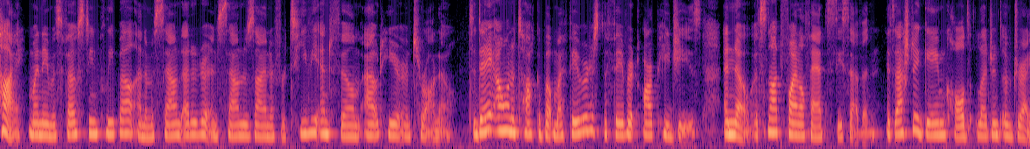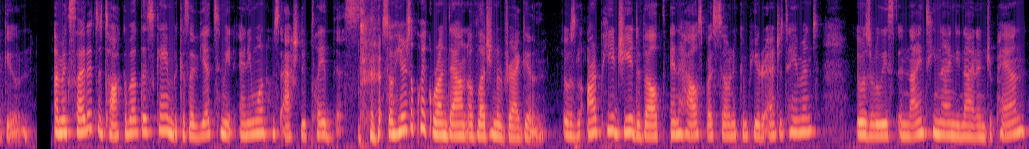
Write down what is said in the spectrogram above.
Hi, my name is Faustine Pelipel, and I'm a sound editor and sound designer for TV and film out here in Toronto. Today, I want to talk about my favoriteest of favorite RPGs. And no, it's not Final Fantasy VII. It's actually a game called Legend of Dragoon. I'm excited to talk about this game because I've yet to meet anyone who's actually played this. so here's a quick rundown of Legend of Dragoon. It was an RPG developed in house by Sony Computer Entertainment. It was released in 1999 in Japan,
